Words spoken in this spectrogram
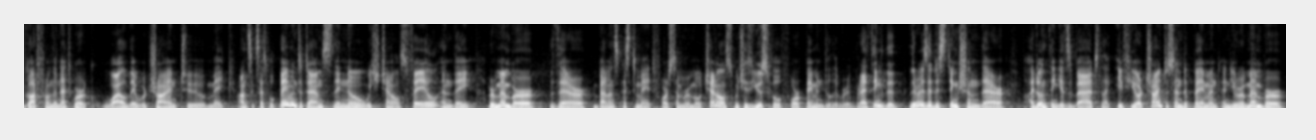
got from the network while they were trying to make unsuccessful payment attempts. They know which channels fail and they remember their balance estimate for some remote channels, which is useful for payment delivery. But I think that there is a distinction there. I don't think it's bad. Like if you are trying to send a payment and you remember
